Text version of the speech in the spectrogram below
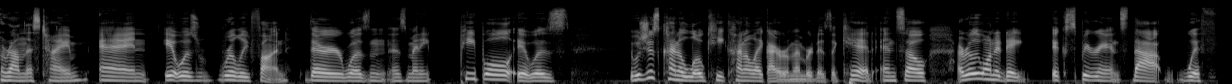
around this time and it was really fun. There wasn't as many people. It was it was just kind of low key kind of like I remembered as a kid. And so I really wanted to experience that with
